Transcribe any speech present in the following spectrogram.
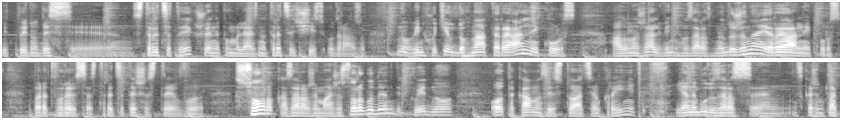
Відповідно, десь е, з 30, якщо я не помиляюсь, на 36 одразу. Ну, він хотів догнати реальний курс, але, на жаль, він його зараз не дожене, і реальний курс перетворився з 36 в 40, а зараз вже майже 41. Відповідно, от така в нас є ситуація в країні. Я не буду зараз, е, скажімо так,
